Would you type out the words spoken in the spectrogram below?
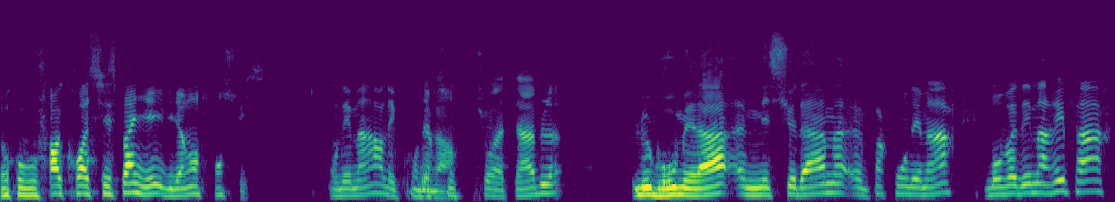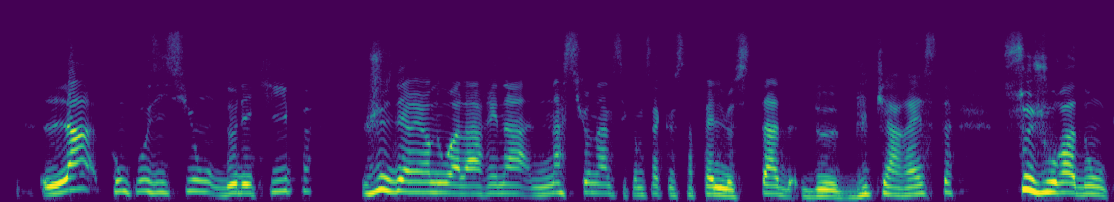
Donc, on vous fera Croatie-Espagne et évidemment France-Suisse. On démarre, les démarre. sont sur la table. Le groom est là, messieurs, dames. Euh, Par quoi on démarre? Bon, On va démarrer par la composition de l'équipe. Juste derrière nous, à l'Arena nationale, c'est comme ça que s'appelle le stade de Bucarest, se jouera donc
